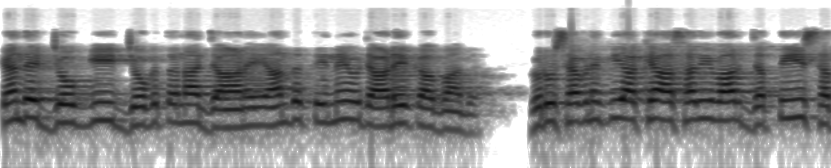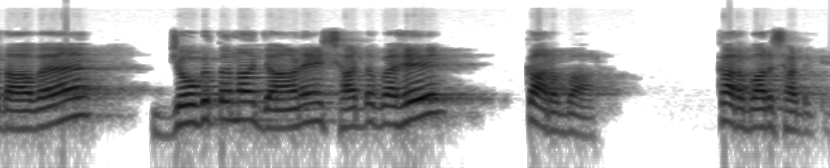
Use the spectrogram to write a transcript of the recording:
ਕਹਿੰਦੇ, ਜੋਗੀ ਜੁਗਤ ਨਾ ਜਾਣੇ, ਅੰਧ ਤਿਨੇ ਉਜਾੜੇ ਕਾ ਬੰਦ। ਗੁਰੂ ਸਾਹਿਬ ਨੇ ਕੀ ਆਖਿਆ? ਆਸਾ ਦੀ ਵਾਰ ਜਤੀ ਸਦਾਵੈ, ਜੁਗਤ ਨਾ ਜਾਣੇ, ਛੱਡ ਬਹੇ ਘਰ-ਬਾਰ ਘਰ-ਬਾਰ ਛੱਡ ਕੇ।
